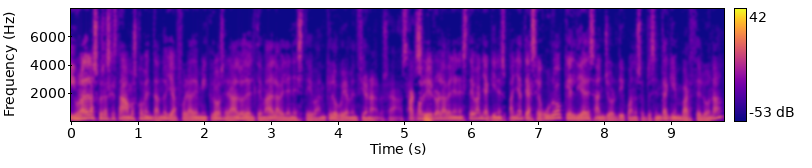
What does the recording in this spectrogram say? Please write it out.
Y una de las cosas que estábamos comentando ya fuera de micros era lo del tema de la Belén Esteban, que lo voy a mencionar. O sea, saca un Sí. libro la Belén Esteban y aquí en España te aseguro que el día de San Jordi, cuando se presenta aquí en Barcelona,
